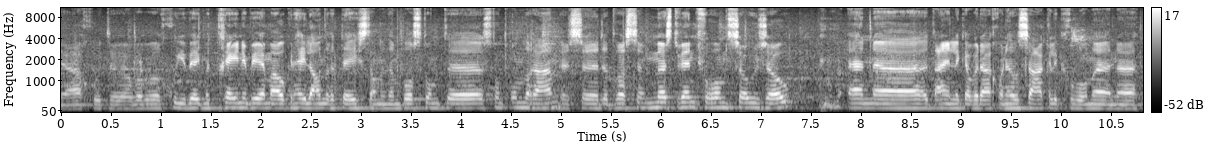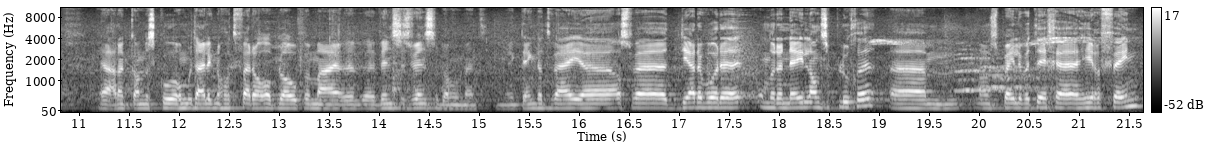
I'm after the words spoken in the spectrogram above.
Ja, goed. we hebben een goede week met trainen weer, maar ook een hele andere tegenstander. Den Bos stond, stond onderaan. Dus dat was een must-win voor ons sowieso. En uiteindelijk hebben we daar gewoon heel zakelijk gewonnen. En, ja, dan kan de score moet eigenlijk nog wat verder oplopen, maar winst is winst op dat moment. Ik denk dat wij, eh, als we derde worden onder de Nederlandse ploegen, ehm, dan spelen we tegen Herenveen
